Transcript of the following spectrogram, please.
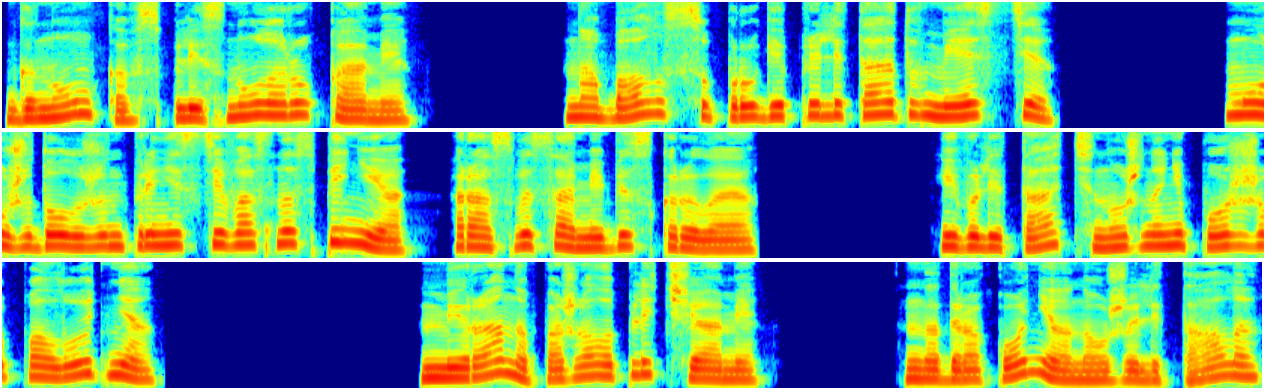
Гномка всплеснула руками. «На бал супруги прилетают вместе. Муж должен принести вас на спине, раз вы сами бескрылая. И вылетать нужно не позже полудня». Мирана пожала плечами. На драконе она уже летала.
